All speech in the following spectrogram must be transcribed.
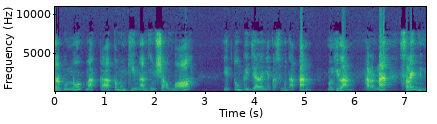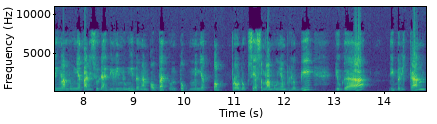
terbunuh, maka kemungkinan insya Allah itu gejalanya tersebut akan menghilang. Karena selain dinding lambungnya tadi sudah dilindungi dengan obat untuk menyetop produksi asam lambung yang berlebih, juga diberikan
